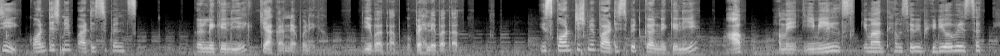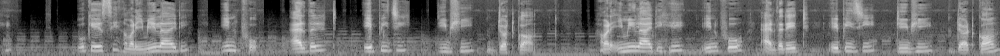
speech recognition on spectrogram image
जी कॉन्टेस्ट में पार्टिसिपेंट्स करने के लिए क्या करना पड़ेगा? ये बात आपको पहले बता दूँ। इस कॉन्टेस्ट में पार्टिसिपेट करने के लिए आप हमें ईमेल्स के माध्यम से भी वीडियो भेज सकते हैं। वो कैसे हमारी email ID info at the rate A P G T V dot com हमारा ईमेल आईडी है info at the rate A P G T V dot com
